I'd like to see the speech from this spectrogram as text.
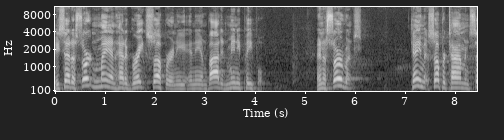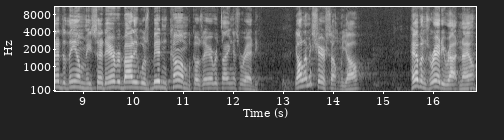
He said, A certain man had a great supper, and he, and he invited many people. And the servants came at supper time and said to them, He said, Everybody was bidden come because everything is ready. Y'all, let me share something with y'all. Heaven's ready right now.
